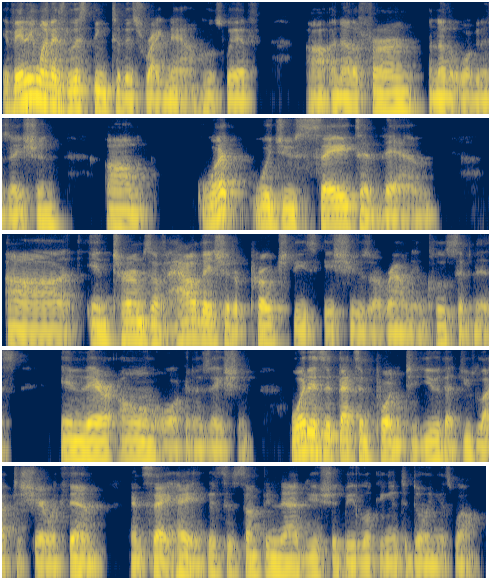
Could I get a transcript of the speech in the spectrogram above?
if anyone is listening to this right now who's with uh, another firm, another organization, um, what would you say to them uh, in terms of how they should approach these issues around inclusiveness in their own organization? What is it that's important to you that you'd like to share with them and say, hey, this is something that you should be looking into doing as well?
